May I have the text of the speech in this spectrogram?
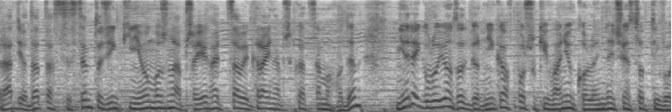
Radio Data System, to dzięki niemu można przejechać cały kraj na przykład samochodem, nie regulując odbiornika w poszukiwaniu kolejnej częstotliwości.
